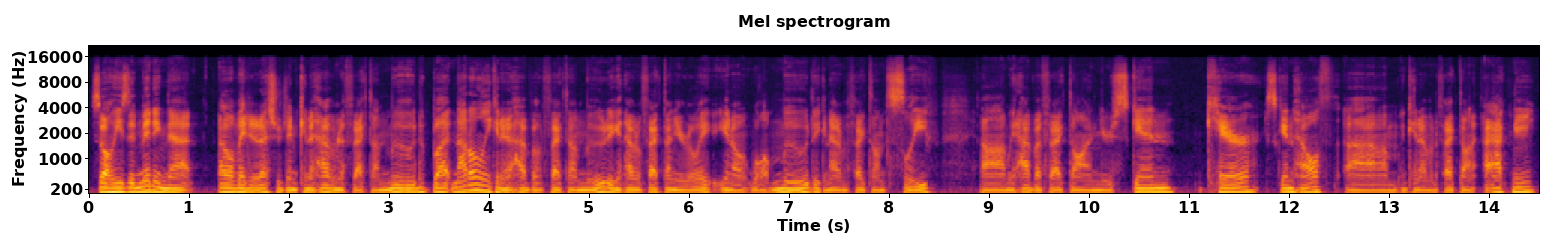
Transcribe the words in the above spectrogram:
So he's admitting that elevated estrogen can have an effect on mood, but not only can it have an effect on mood, it can have an effect on your relate, you know, well, mood. It can have an effect on sleep. Um, it can have an effect on your skin care, skin health. Um, it can have an effect on acne.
